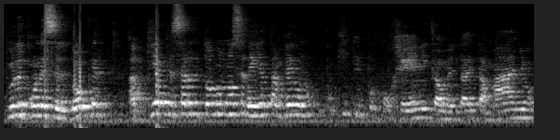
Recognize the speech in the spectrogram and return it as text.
Tú le pones el Doppler, aquí a pesar de todo no se veía tan feo, un poquito hipocogénica, aumentada de tamaño,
